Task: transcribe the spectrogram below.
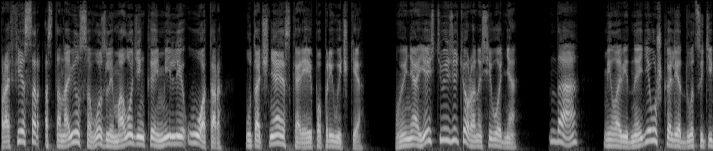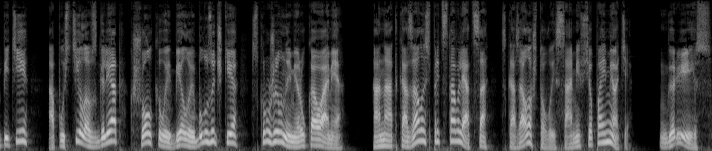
Профессор остановился возле молоденькой Милли Уотер, уточняя скорее по привычке. «У меня есть визитеры на сегодня?» «Да». Миловидная девушка лет двадцати пяти опустила взгляд к шелковой белой блузочке с кружевными рукавами. Она отказалась представляться, сказала, что вы сами все поймете. «Грис».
